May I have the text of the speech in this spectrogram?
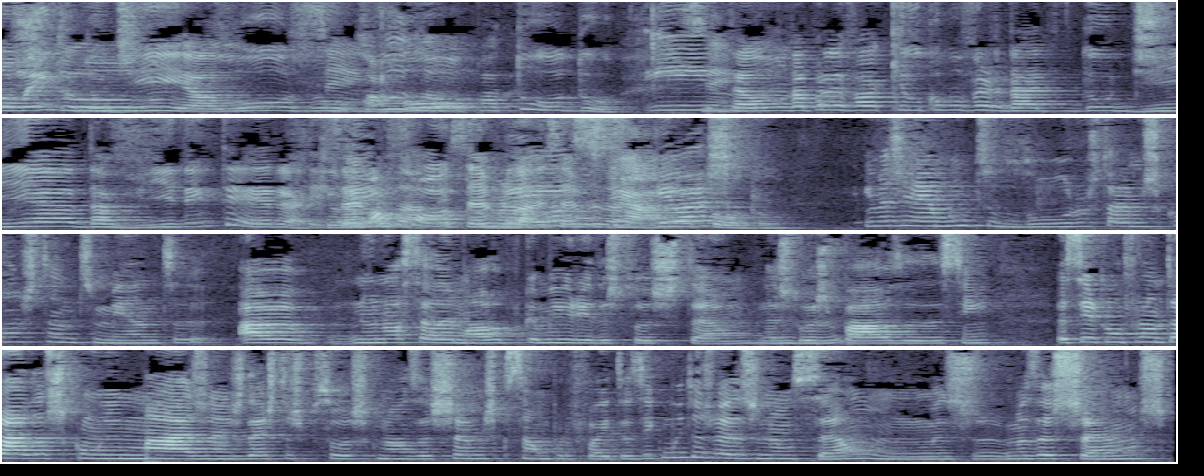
O momento tudo. do dia, a luz, o- Sim. a Tudo. roupa, tudo. E- Então não dá pra levar aquilo como verdade do dia, da vida inteira. Aquilo é é uma verdade, foto. isso é verdade, isso é verdade. Eu acho todo. Imagina, é muito duro estarmos constantemente a- no nosso telemóvel, porque a maioria das pessoas estão, nas suas pausas, assim, a ser confrontadas com imagens destas pessoas que nós achamos que são perfeitas e que muitas vezes não são, mas, mas achamos,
